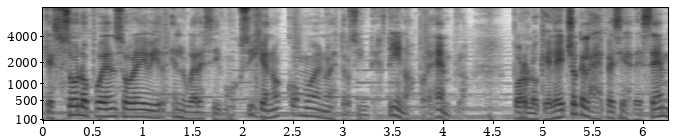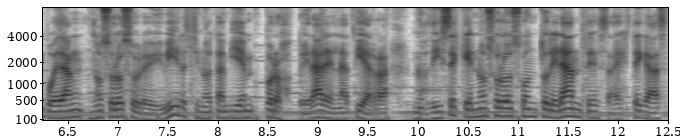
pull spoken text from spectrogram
que solo pueden sobrevivir en lugares sin oxígeno como en nuestros intestinos, por ejemplo por lo que el hecho que las especies de Zen puedan no solo sobrevivir, sino también prosperar en la Tierra, nos dice que no solo son tolerantes a este gas,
